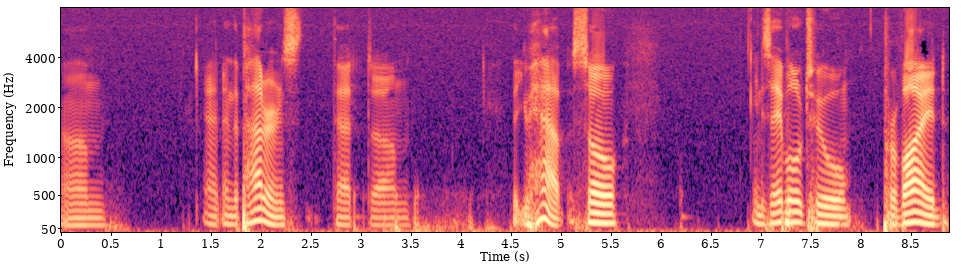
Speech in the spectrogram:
um, and, and the patterns that um, that you have. So it is able to provide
